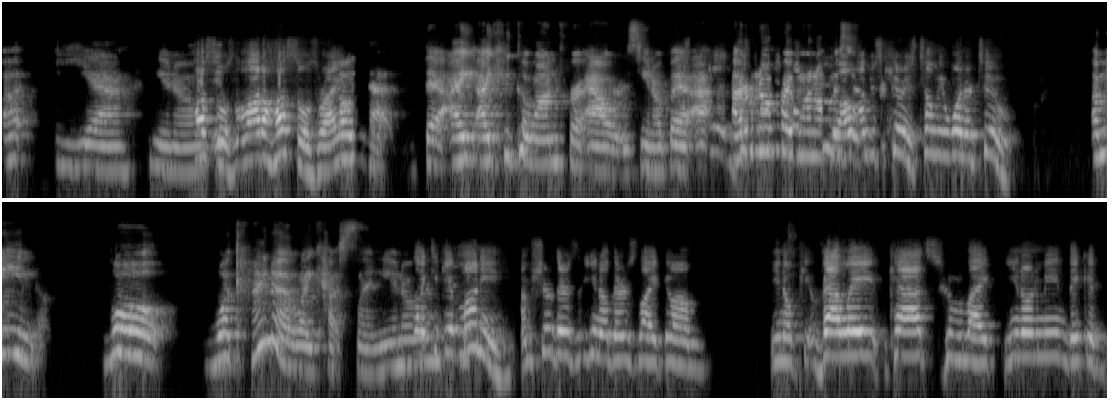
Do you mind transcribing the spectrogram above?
uh, Yeah, you know. hustles, a lot of hustles, right? Oh yeah. That I, I could go on for hours, you know, but I, I don't know if I want all this. I'm just curious. Tell me one or two. I mean, well, what kind of like hustling, you know? Like to get money. I'm sure there's, you know, there's like, um, you know, valet cats who like, you know what I mean? They could.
